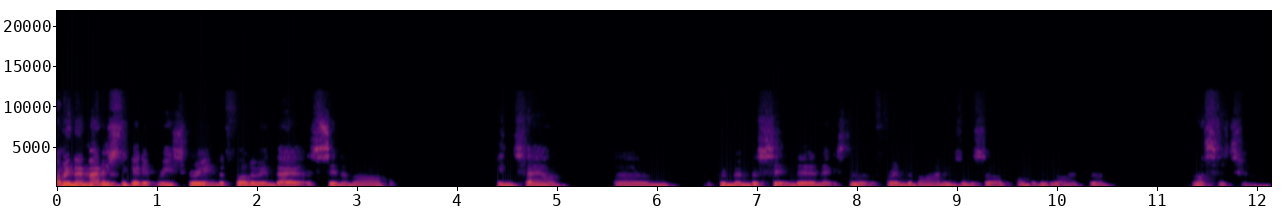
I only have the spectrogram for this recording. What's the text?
I mean, they managed to get it rescreened the following day at a cinema in town. Um, I remember sitting there next to a friend of mine who's also a comedy writer. And I said to him,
